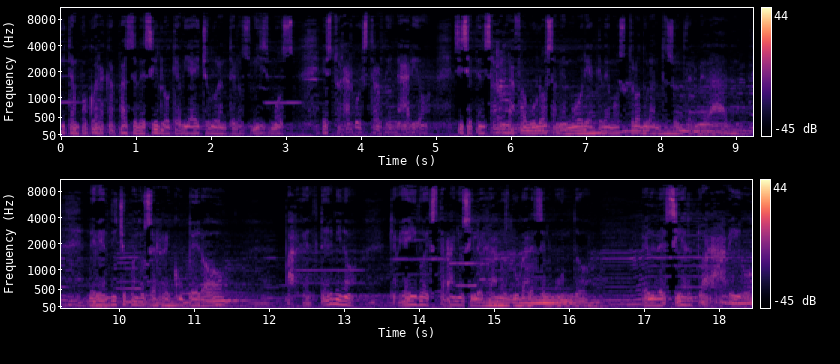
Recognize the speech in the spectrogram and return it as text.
y tampoco era capaz de decir lo que había hecho durante los mismos. Esto era algo extraordinario, si se pensaba en la fabulosa memoria que demostró durante su enfermedad. Le habían dicho cuando se recuperó, valga el término, que había ido a extraños y lejanos lugares del mundo, el desierto arábigo,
